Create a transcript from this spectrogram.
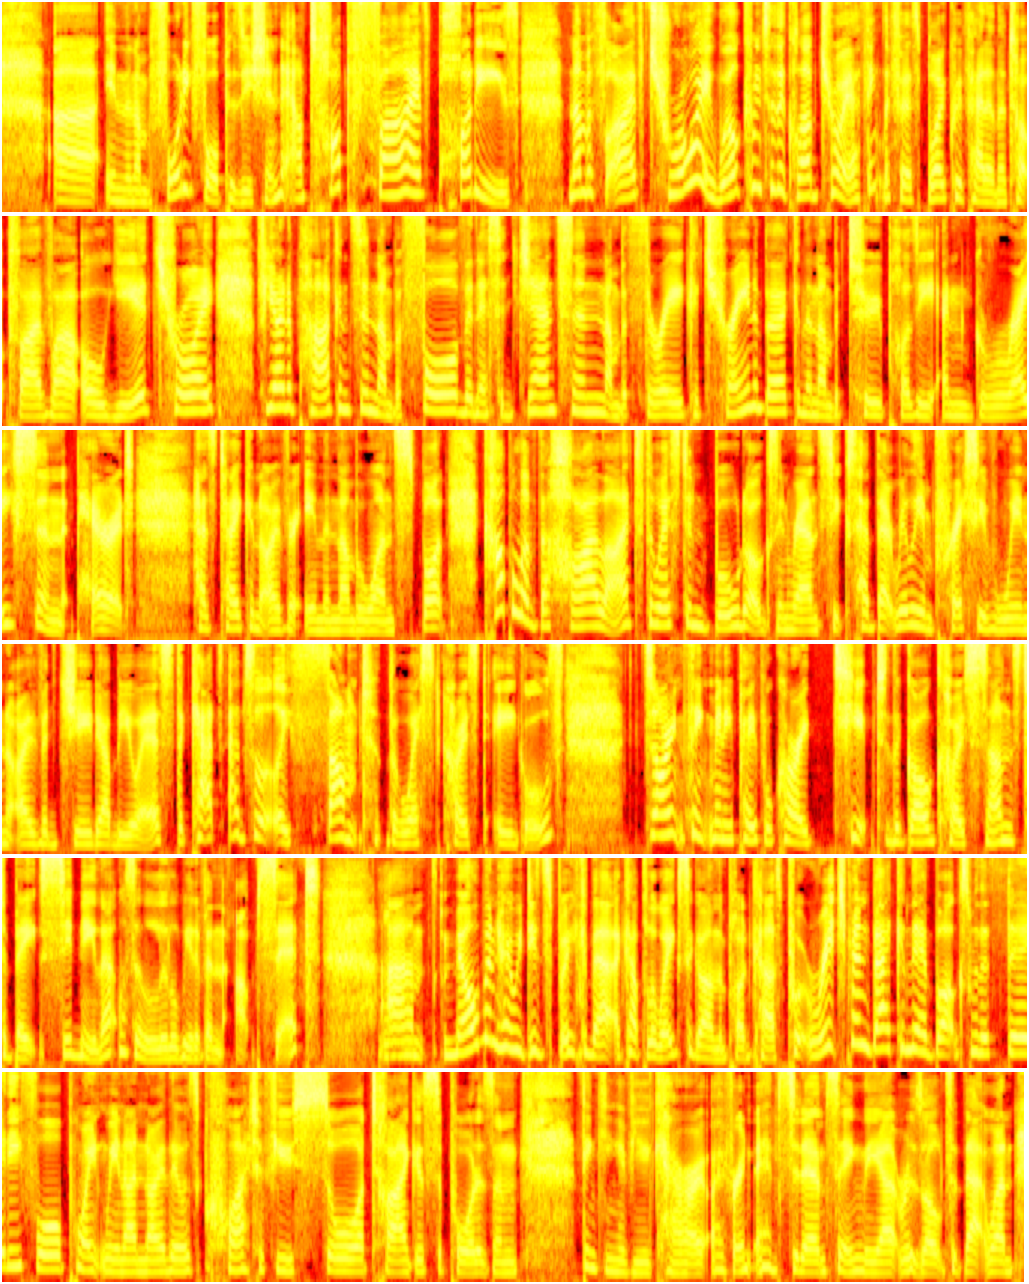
uh, in the number 44 position. Our top five potties. Number five, Troy. Welcome to the club, Troy. I think the first bloke we've had in the top five uh, all year. Troy, Fiona Parkinson, number four, Vanessa Jansen, number three, Katrina Burke in the number two, Posy, and Grayson Perrett has taken over in the number one spot. A Couple of the highlights the Western Bulldogs in round six had that really impressive win over GWS. The Cats absolutely thumped the West Coast Eagles don't think many people, Corrie, tipped the Gold Coast Suns to beat Sydney. That was a little bit of an upset. Um, Melbourne, who we did speak about a couple of weeks ago on the podcast, put Richmond back in their box with a 34 point win. I know there was quite a few sore Tigers supporters, and thinking of you, Caro, over in Amsterdam, seeing the uh, results of that one.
